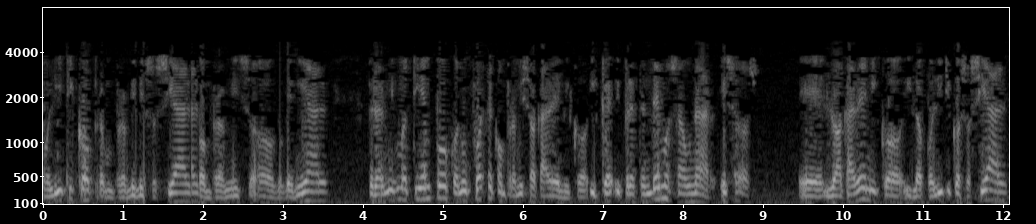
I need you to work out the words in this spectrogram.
político, compromiso social, compromiso gremial, pero al mismo tiempo con un fuerte compromiso académico y que pretendemos aunar esos eh, lo académico y lo político social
